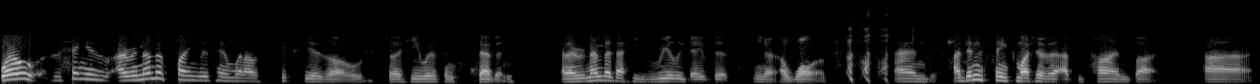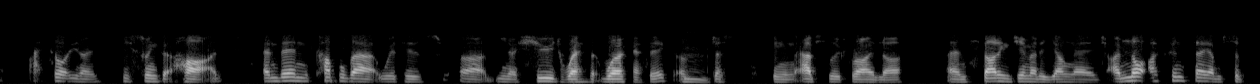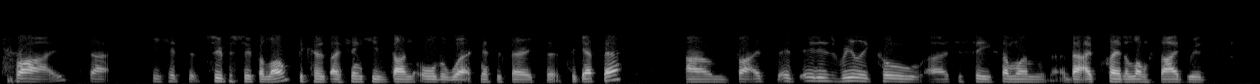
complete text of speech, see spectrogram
Well, the thing is, I remember playing with him when I was six years old, so he would have been seven. And I remember that he really gave it, you know, a wallop. and I didn't think much of it at the time, but uh, I thought, you know, he swings it hard. And then couple that with his, uh, you know, huge work ethic of mm. just being an absolute grinder and starting gym at a young age. I'm not. I couldn't say I'm surprised that he hits it super super long because I think he's done all the work necessary to to get there. Um, but it's it, it is really cool uh, to see someone that I played alongside with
